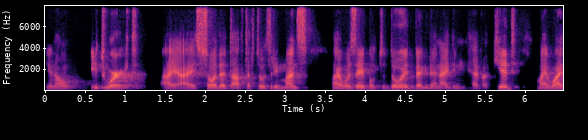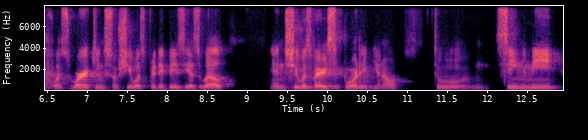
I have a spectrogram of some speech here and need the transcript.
you know it worked. I, I saw that after two three months, I was able to do it. Back then, I didn't have a kid. My wife was working, so she was pretty busy as well, and she was very supportive. You know, to seeing me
